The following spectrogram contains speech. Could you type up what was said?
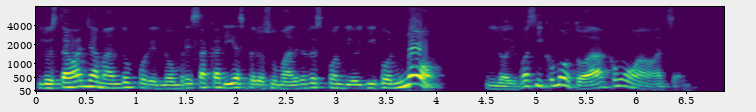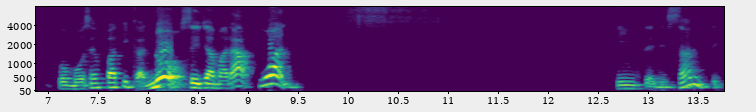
lo estaban llamando por el nombre Zacarías, pero su madre respondió y dijo, no. Y lo dijo así como toda, como avanza, con voz enfática, no, se llamará Juan. Interesante.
